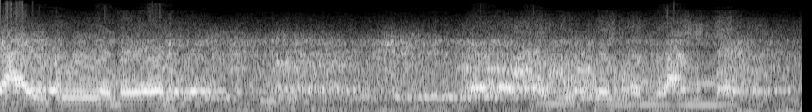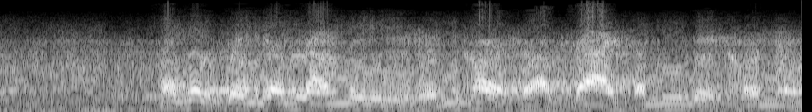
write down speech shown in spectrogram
ยายคุยกันเลยอันนี้เป็นกำลังนะถ้าก็เป็นกำลังนี่เห็นข้อสอบได้ตอนนี้เด็กคนหนึ่ง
